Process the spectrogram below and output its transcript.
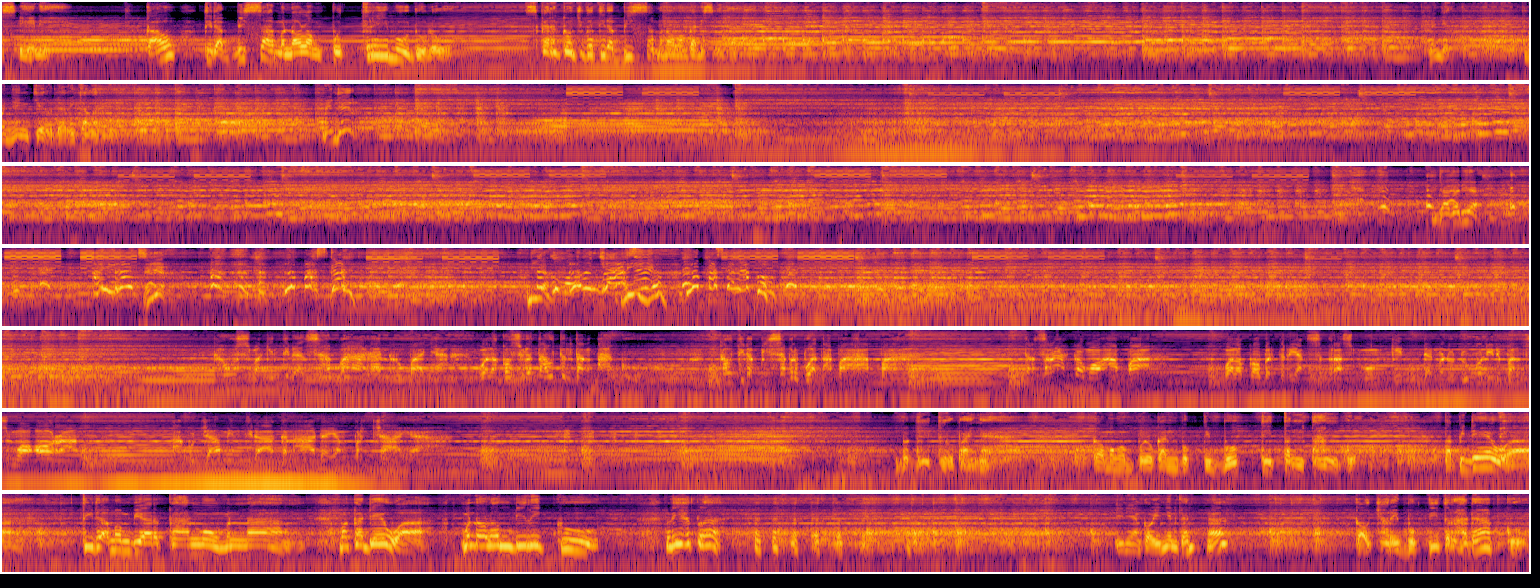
gadis ini. Kau tidak bisa menolong putrimu dulu. Sekarang kau juga tidak bisa menolong gadis ini. Minggir. Menyingkir dari jalanku. Tahu tentang aku. Kau tidak bisa berbuat apa-apa. Terserah kau mau apa. Walau kau berteriak sekeras mungkin dan menuduhku di depan semua orang. Aku jamin tidak akan ada yang percaya. Begitu rupanya. Kau mengumpulkan bukti-bukti tentangku. Tapi Dewa tidak membiarkanmu menang. Maka Dewa menolong diriku. Lihatlah. Ini yang kau inginkan? Hah? Kau cari bukti terhadapku.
